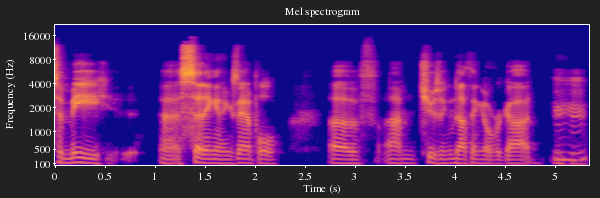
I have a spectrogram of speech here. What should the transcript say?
to me uh, setting an example of um, choosing nothing over God Mm-hmm.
